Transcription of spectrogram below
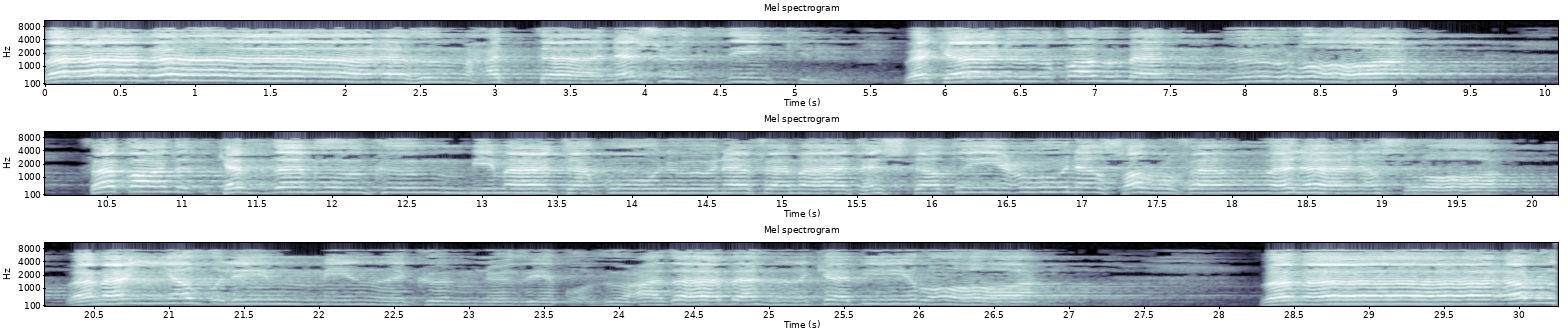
وآباءهم حتى نسوا الذكر وكانوا قوما بُرًا فقد كذبوكم بما تقولون فما تستطيعون صرفا ولا نصرا. ومن يظلم منكم نذقه عذابا كبيرا. وما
